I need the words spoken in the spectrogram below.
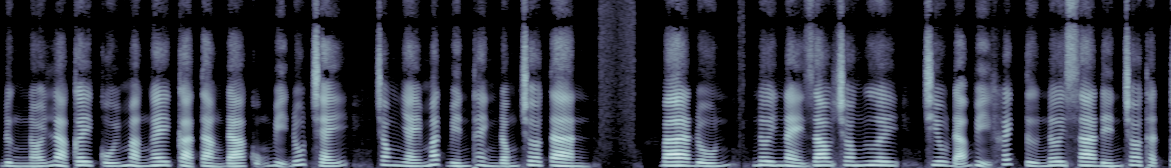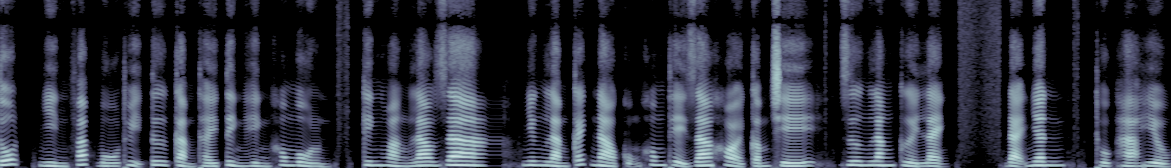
Đừng nói là cây cối mà ngay cả tảng đá cũng bị đốt cháy, trong nháy mắt biến thành đống tro tàn. Ba đốn, nơi này giao cho ngươi, chiêu đã vị khách từ nơi xa đến cho thật tốt. Nhìn pháp bố thủy tư cảm thấy tình hình không ổn, kinh hoàng lao ra, nhưng làm cách nào cũng không thể ra khỏi cấm chế. Dương Lăng cười lạnh. Đại nhân, thuộc hạ hiểu,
